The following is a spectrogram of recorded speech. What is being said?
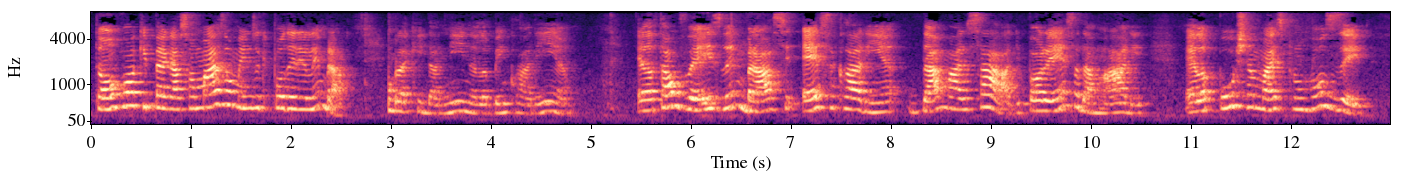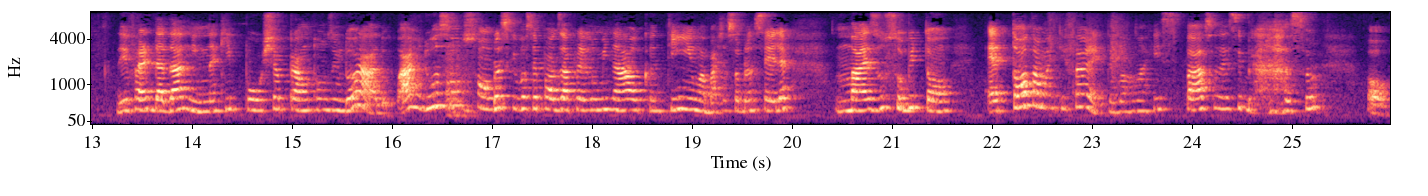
Então eu vou aqui pegar só mais ou menos o que poderia lembrar. A sombra aqui da Nina, ela é bem clarinha, ela talvez lembrasse essa clarinha da Mari Saad. Porém, essa da Mari ela puxa mais para um rosé. Diferente da da Nina, que puxa para um tomzinho dourado. As duas são sombras que você pode usar para iluminar o cantinho, abaixo da sobrancelha, mas o subtom é totalmente diferente. Eu vou arrumar aqui espaço nesse braço, ó.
